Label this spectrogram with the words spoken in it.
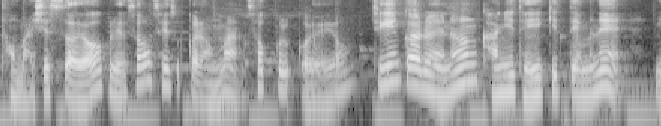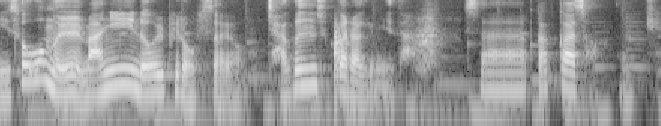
더 맛있어요. 그래서 세 숟가락만 섞을 거예요. 튀김가루에는 간이 돼 있기 때문에 이 소금을 많이 넣을 필요 없어요. 작은 숟가락입니다. 싹 깎아서 이렇게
